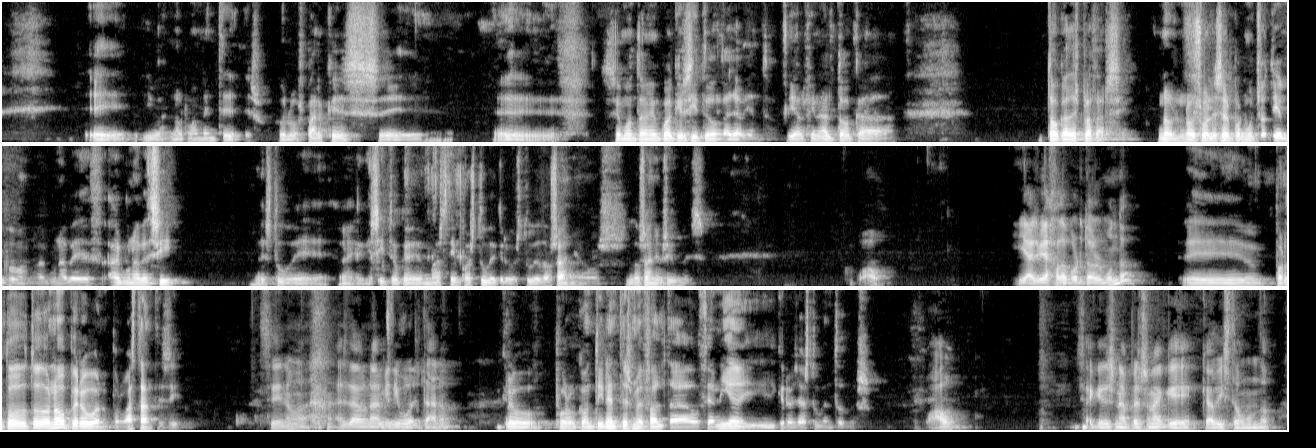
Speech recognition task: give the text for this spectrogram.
Eh, y bueno, normalmente pues los parques eh, se montan en cualquier sitio donde haya viento y al final toca, toca desplazarse. No, no suele ser por mucho tiempo, alguna, vez, alguna vez sí. Estuve, en el sitio que más tiempo estuve, creo que estuve dos años, dos años y un mes. ¿Y has viajado por todo el mundo? Eh, por todo, todo no, pero bueno, por bastante, sí. Sí, ¿no? Has dado una mini vuelta, ¿no? Creo, por continentes me falta Oceanía y creo ya estuve en todos. ¡Wow! O sea que eres una persona que, ha visto el mundo.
